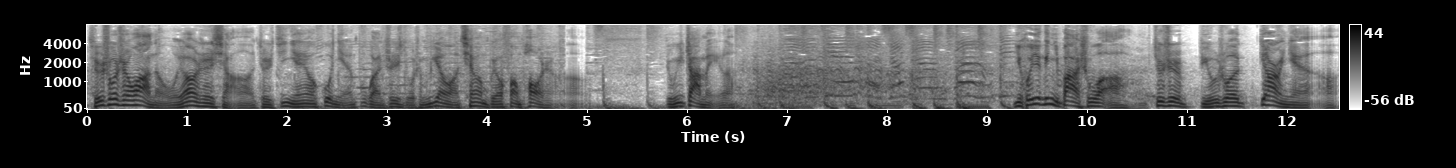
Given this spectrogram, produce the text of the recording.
其实说实话呢，我要是想啊，就是今年要过年，不管是有什么愿望，千万不要放炮上啊，容易炸没了。你回去跟你爸说啊，就是比如说第二年啊，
